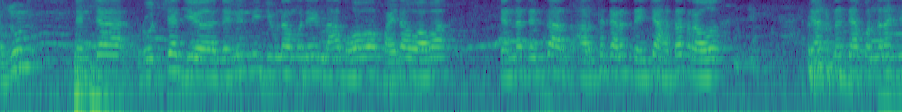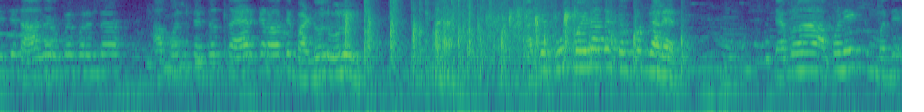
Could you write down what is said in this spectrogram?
अजून त्यांच्या रोजच्या जी- दैनंदिन जीवनामध्ये लाभ व्हावा फायदा व्हावा त्यांना त्यांचं अर्थ- अर्थकारण त्यांच्या हातात राहावं. त्यातनं त्या पंधराशेचे दहा हजार रुपयेपर्यंत आपण त्याचं तयार करावं ते भांडवल म्हणून. असे खूप महिला आता कल्पक झाल्यात. त्यामुळं आपण एक मध्ये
